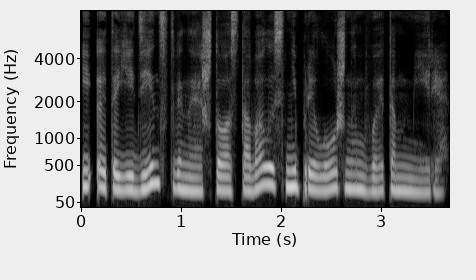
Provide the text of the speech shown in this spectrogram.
И это единственное, что оставалось непреложным в этом мире.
